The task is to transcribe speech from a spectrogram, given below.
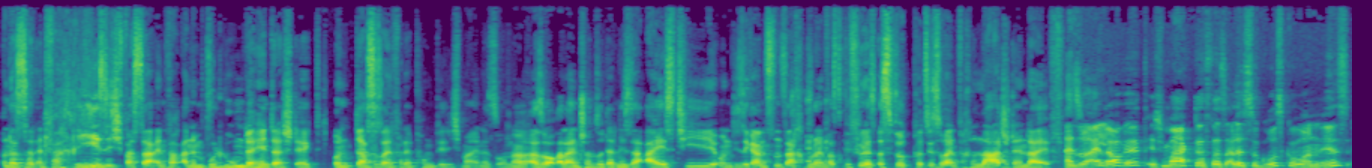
Und das ist halt einfach riesig, was da einfach an einem Volumen dahinter steckt. Und das ist einfach der Punkt, den ich meine, so, ne? Also auch allein schon so dann dieser Ice-Tea und diese ganzen Sachen, wo du einfach das Gefühl hast, es wirkt plötzlich so einfach larger than life. Also I love it. Ich mag, dass das alles so groß geworden ist.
